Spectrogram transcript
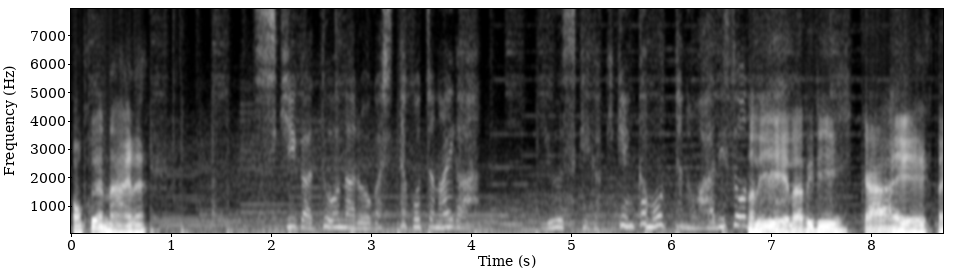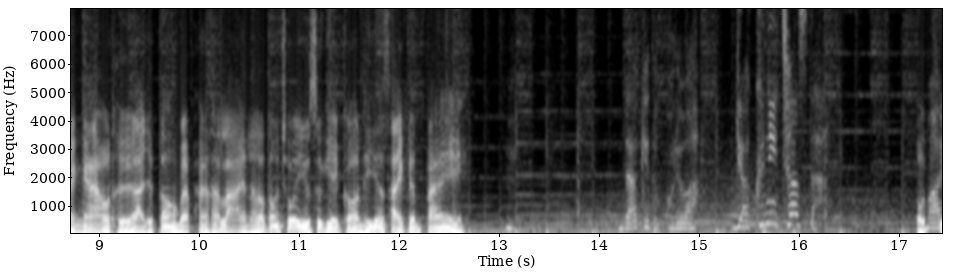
ของเพื่อนนายนะ 式がどうなろうが知ったこっちゃないが ตอนนี้เอแล้วพี่ที่กาเอแต่งงานของเธออาจจะต้องแบบพังทลายแล้วเราต้องช่วยยูสุเกะก่อนที่จะสายเกินไปโอเค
